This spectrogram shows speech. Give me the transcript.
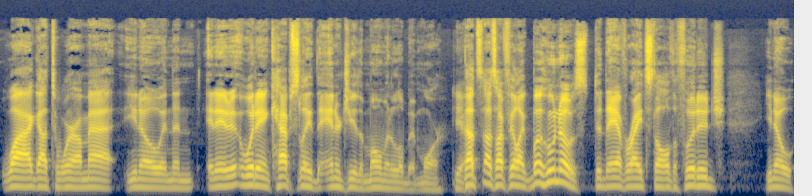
why I got to where I'm at. You know, and then it, it would encapsulate the energy of the moment a little bit more. Yeah. That's that's how I feel like. But who knows? Did they have rights to all the footage? You know,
